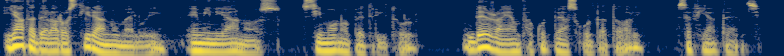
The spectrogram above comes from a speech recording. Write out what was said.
Iată de la rostirea numelui, Emilianos Simonopetritul, deja i-am făcut pe ascultători să fie atenți.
